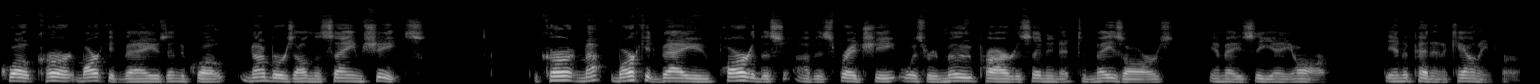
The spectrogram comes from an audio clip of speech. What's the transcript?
quote, current market values, end quote, numbers on the same sheets. The current ma- market value part of, this, of the spreadsheet was removed prior to sending it to Mazars, M-A-Z-A-R, the independent accounting firm.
